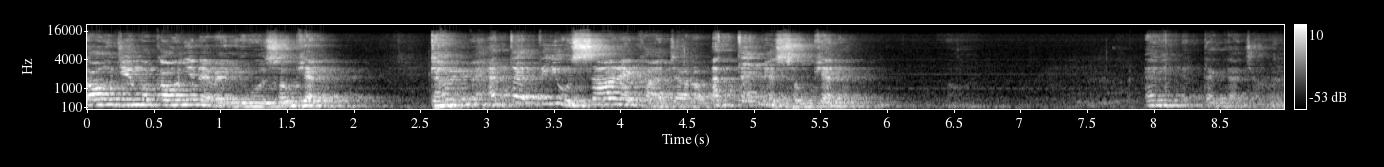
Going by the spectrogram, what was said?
ကောင်းခြင်းမကောင်းခြင်းနဲ့ပဲလူကိုဆုံးဖြတ်တယ်။ဒါပေမဲ့အသက်တိကိုစားတဲ့ခါကျတော့အသက်နဲ့ဆုံးဖြတ်တယ်။အဲ့ဒီအသက်ကကျတော့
